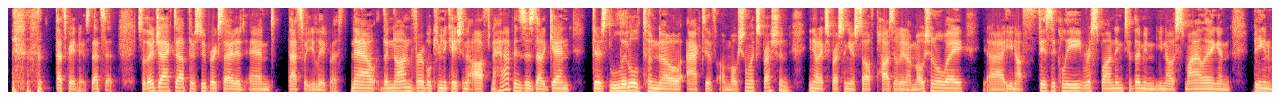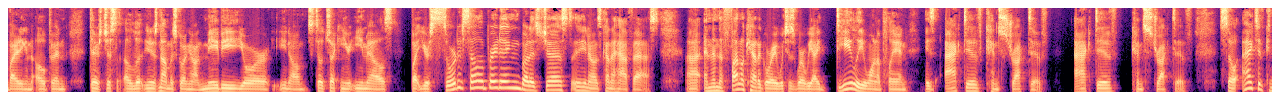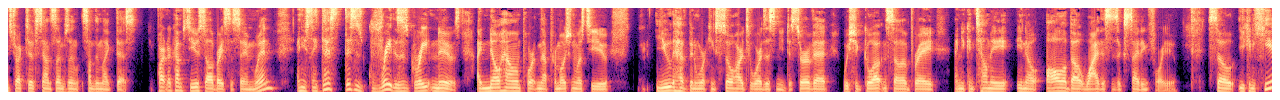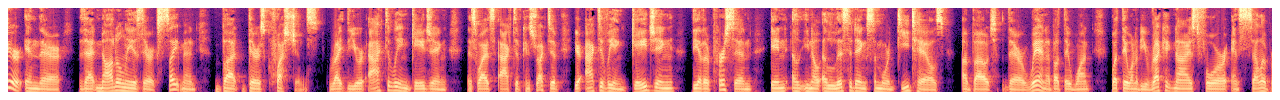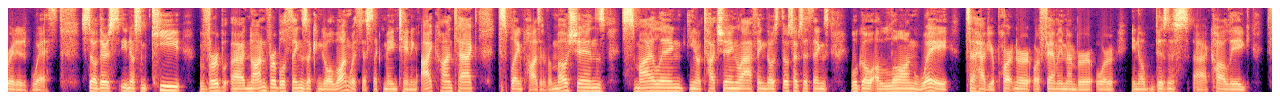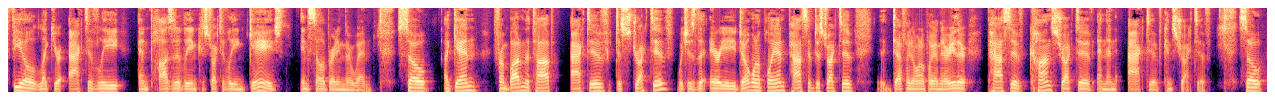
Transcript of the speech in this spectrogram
that's great news. That's it. So they're jacked up, they're super excited, and that's what you lead with. Now, the nonverbal communication that often happens is that, again, there's little to no active emotional expression. You're not expressing yourself positively in an emotional way. Uh, you're not physically responding to them, and you know, smiling and being inviting and open. There's just a little. There's not much going on. Maybe you're, you know, still checking your emails but you're sort of celebrating, but it's just, you know, it's kind of half assed. Uh, and then the final category, which is where we ideally want to play in, is active constructive. Active constructive. So active constructive sounds something, something like this. Partner comes to you, celebrates the same win, and you say, This, this is great. This is great news. I know how important that promotion was to you you have been working so hard towards this and you deserve it. We should go out and celebrate. And you can tell me, you know, all about why this is exciting for you. So you can hear in there that not only is there excitement, but there's questions, right? You're actively engaging. That's why it's active constructive. You're actively engaging the other person in you know eliciting some more details about their win about they want what they want to be recognized for and celebrated with. So there's you know some key verbal uh, non-verbal things that can go along with this like maintaining eye contact displaying positive emotions smiling you know touching laughing those those types of things will go a long way to have your partner or family member or you know business uh, colleague feel like you're actively and positively and constructively engaged in celebrating their win. So, again, from bottom to top, active destructive, which is the area you don't want to play in, passive destructive, definitely don't want to play in there either, passive constructive, and then active constructive. So,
